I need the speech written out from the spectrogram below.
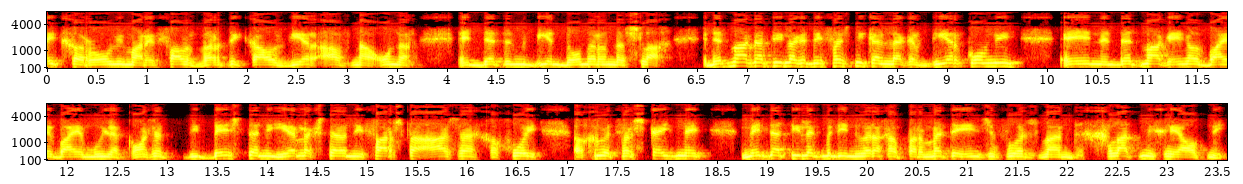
uitgerol nie maar hy val vertikaal weer af na onder. En dit in 'n donderende slag. En dit maak natuurlik dat die vis nie kan lekker deurkom nie en dit maak hengel baie baie moeilik. Ons het die beste en die heerlikste en die varsste aase gegooi, 'n groot verskeidenheid met natuurlik met die nodige permitte ensovoorts, maar glad nie gehelp nie.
